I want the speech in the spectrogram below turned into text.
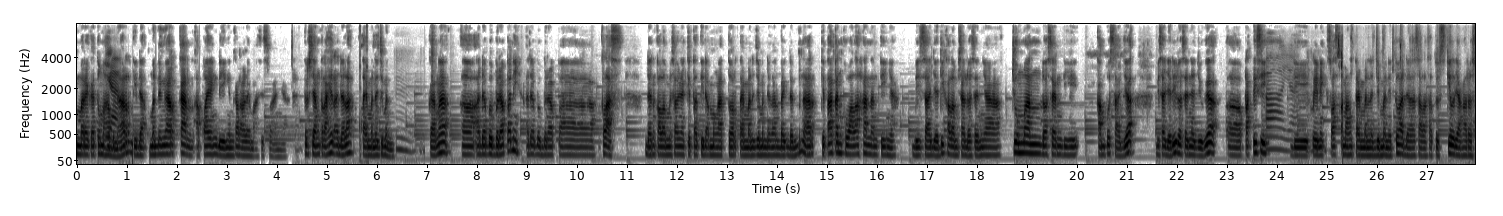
mereka itu maha Iya. benar tidak mendengarkan apa yang diinginkan oleh mahasiswanya terus yang terakhir adalah time management Hmm. karena eh, ada beberapa nih ada beberapa kelas dan kalau misalnya kita tidak mengatur time management dengan baik dan benar kita akan kewalahan nantinya bisa jadi kalau misalnya dosennya cuman dosen di kampus saja bisa jadi dosennya juga eh, praktisi Ah, ya. di klinik swasta memang time management itu ada salah satu skill yang harus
